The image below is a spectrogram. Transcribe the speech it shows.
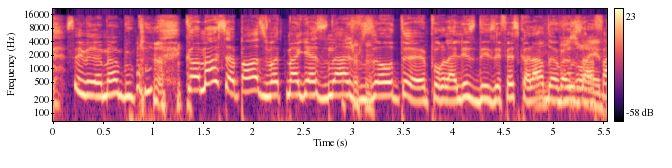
C'est vraiment beaucoup. Comment se passe votre magasinage, vous autres, euh, pour la liste des effets scolaires de vos Besoin enfants?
